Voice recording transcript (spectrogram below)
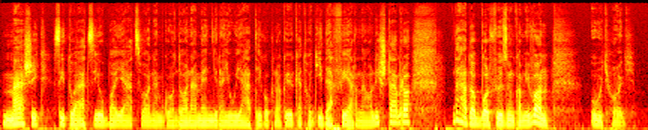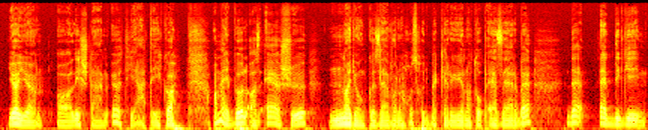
másik szituációban játszva nem gondolnám ennyire jó játékoknak őket, hogy ide férne a listámra, de hát abból főzünk, ami van, úgyhogy jöjjön a listám öt játéka, amelyből az első nagyon közel van ahhoz, hogy bekerüljön a top 1000-be, de eddigi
